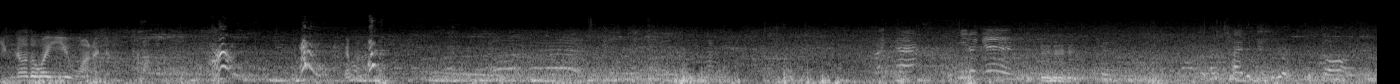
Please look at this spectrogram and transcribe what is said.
You can go the way you want to go. Come on. Come on. Meet again. I'm trying to get your dog.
